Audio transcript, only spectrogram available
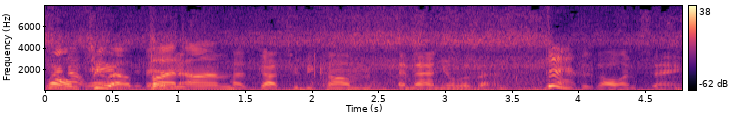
We're Well, not two outfits. But um has got to become an annual event. Yeah. Which is all I'm saying.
